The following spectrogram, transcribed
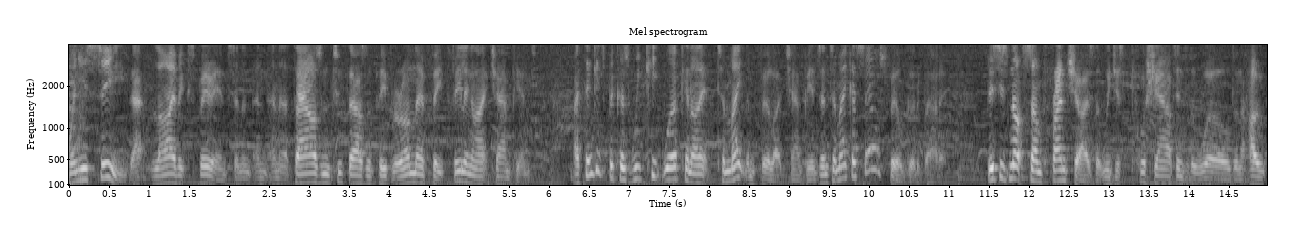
when you see that live experience and, and, and a thousand, two thousand people are on their feet feeling like champions, I think it's because we keep working on it to make them feel like champions and to make ourselves feel good about it. This is not some franchise that we just push out into the world and hope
